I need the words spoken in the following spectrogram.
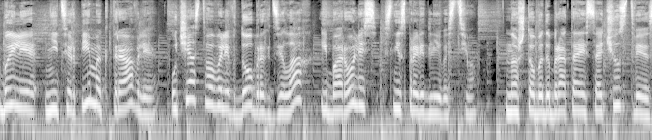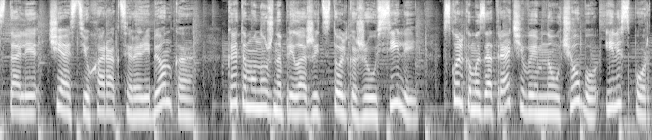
Были нетерпимы к травле, участвовали в добрых делах и боролись с несправедливостью. Но чтобы доброта и сочувствие стали частью характера ребенка, к этому нужно приложить столько же усилий – сколько мы затрачиваем на учебу или спорт,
